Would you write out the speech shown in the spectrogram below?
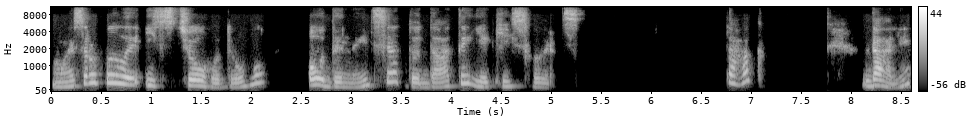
Ми зробили із цього другу одиниця додати якийсь вираз. Так. Далі,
